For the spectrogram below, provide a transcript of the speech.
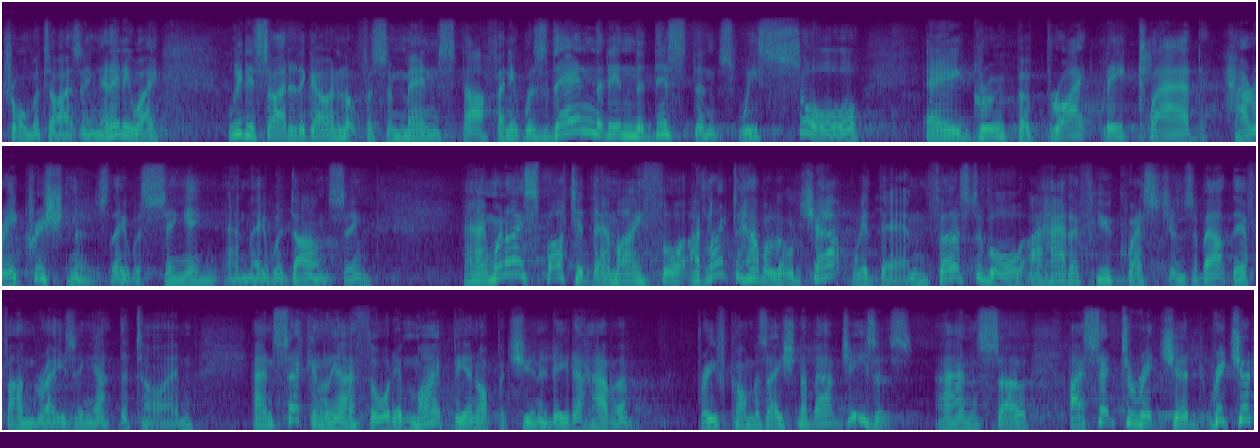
traumatizing. And anyway, we decided to go and look for some men's stuff. And it was then that in the distance we saw a group of brightly clad Hare Krishnas. They were singing and they were dancing. And when I spotted them, I thought I'd like to have a little chat with them. First of all, I had a few questions about their fundraising at the time. And secondly, I thought it might be an opportunity to have a brief conversation about Jesus. And so I said to Richard, Richard,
